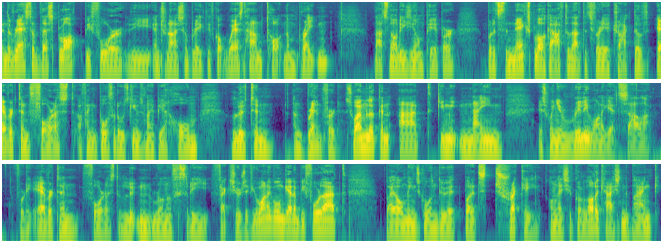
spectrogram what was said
in the rest of this block before the international break, they've got West Ham, Tottenham, Brighton. That's not easy on paper. But it's the next block after that that's very attractive. Everton, Forest. I think both of those games might be at home. Luton and Brentford. So I'm looking at game week nine is when you really want to get Salah for the Everton, Forest, Luton run of three fixtures. If you want to go and get him before that, by all means go and do it. But it's tricky unless you've got a lot of cash in the bank.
